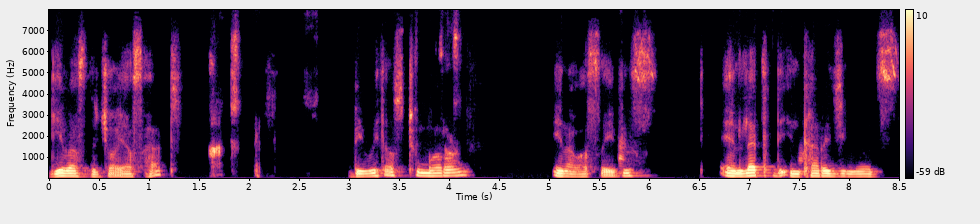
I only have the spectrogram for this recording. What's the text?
Give us the joyous heart. Be with us tomorrow in our service and let the encouraging words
